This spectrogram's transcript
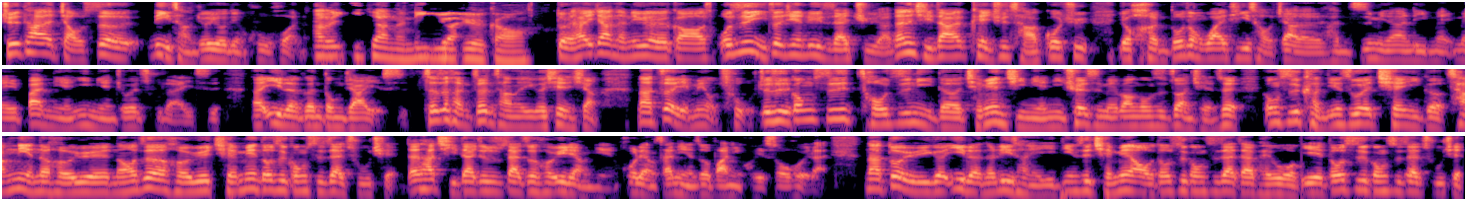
其实他的角色立场就有点互换，他的议价能力越来越高。对，他议价能力越来越高。我是以最近的例子来举啊，但是其实大家可以去查过去有很多这种 YT 吵架的很知名的案例，每每半年、一年就会出来一次。那艺人跟东家也是，这是很正常的一个现象。那这也没有错，就是公司投资你的前面几年，你确实没帮公司赚钱，所以公司肯定是会签一个长年的合约，然后这个合约前面都是公司在出钱，但他期待就是在最后一两年或两三年之后把你回收回来。那对于一个艺人的立场，也一定是前面哦都是公司在栽培我，也都是公司在出钱，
